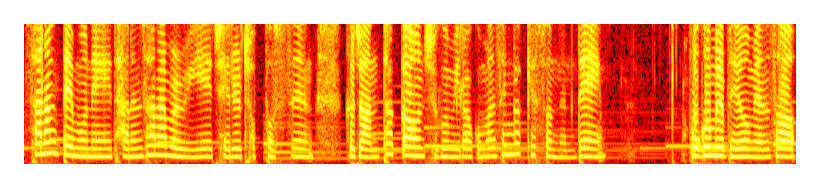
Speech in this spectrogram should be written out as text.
사랑 때문에 다른 사람을 위해 죄를 덮어쓴 그저 안타까운 죽음이라고만 생각했었는데 복음을 배우면서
